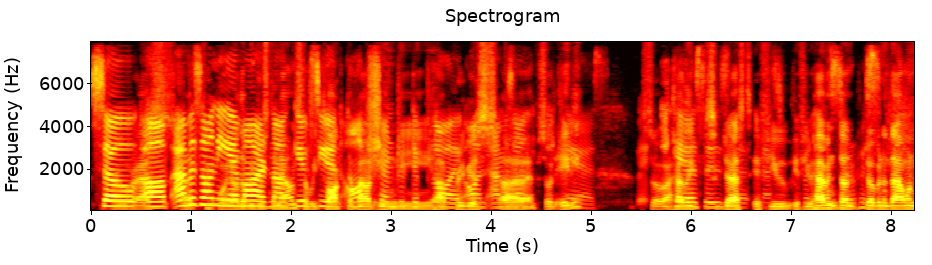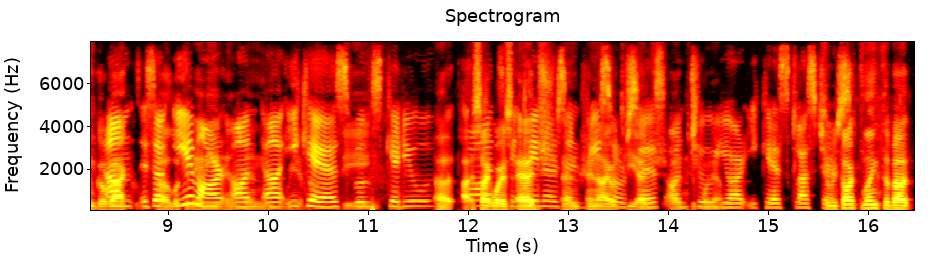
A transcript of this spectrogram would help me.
so um, Amazon EMR now gives you an option to deploy on Amazon episode 80. So EKS I highly suggest if you if you haven't done dove into that one, go back. Um, so uh, EMR and, on and uh, EKS the, will schedule uh, SiteWire's containers and, and, resources edge, uh, onto your EKS clusters. So we talked length about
